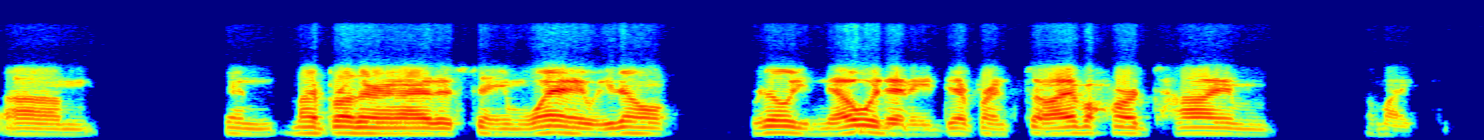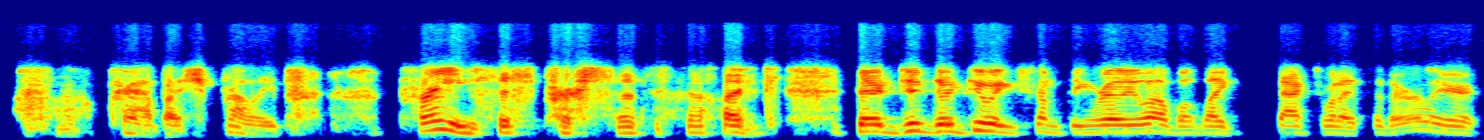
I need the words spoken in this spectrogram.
um, and my brother and I are the same way. We don't really know it any different, so I have a hard time. I'm like, oh crap, I should probably praise this person. like they're they're doing something really well. But like back to what I said earlier,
